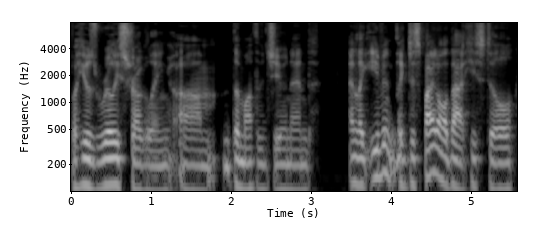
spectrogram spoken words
but he was really struggling um, the month of June and and like even like despite all that, he still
